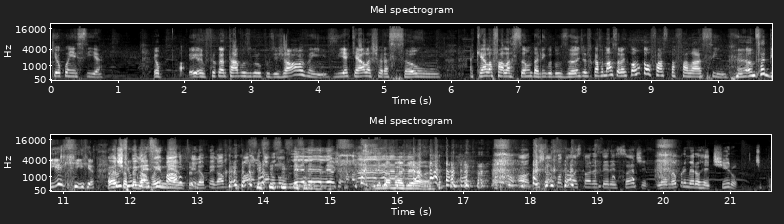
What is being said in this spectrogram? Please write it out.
que eu conhecia. Eu, eu frequentava os grupos de jovens e aquela choração, aquela falação da língua dos anjos. Eu ficava, nossa, mas como que eu faço pra falar assim? Eu não sabia que. Eu, um pegava o embalo, conhecimento. filho. Eu pegava o embalo, ele tava no. Lê, lê, lê, lê, eu já tava lá. Da banguela. Ó, ó, deixa eu contar uma história interessante. No meu primeiro retiro, tipo,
